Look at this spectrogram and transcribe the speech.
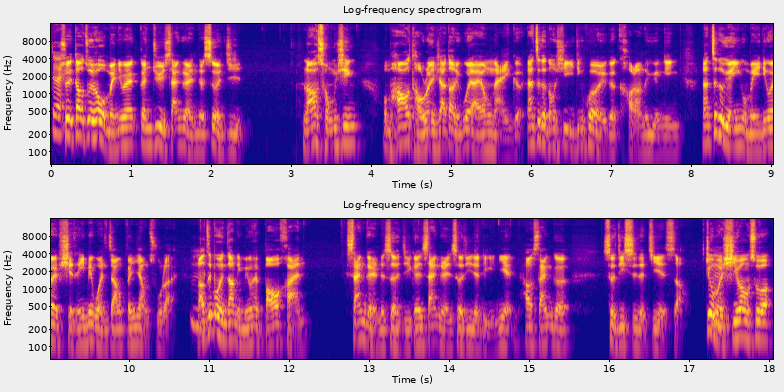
对，所以到最后我们一定会根据三个人的设计，然后重新我们好好讨论一下到底未来用哪一个。那这个东西一定会有一个考量的原因，那这个原因我们一定会写成一篇文章分享出来。然后这篇文章里面会包含三个人的设计跟三个人设计的理念，还有三个设计师的介绍。就我们希望说，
